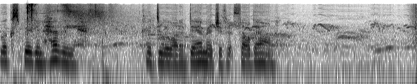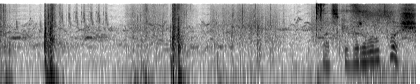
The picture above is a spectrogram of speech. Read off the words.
Looks big and heavy. Could do a lot of damage if it fell down. Let's give it a little push.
